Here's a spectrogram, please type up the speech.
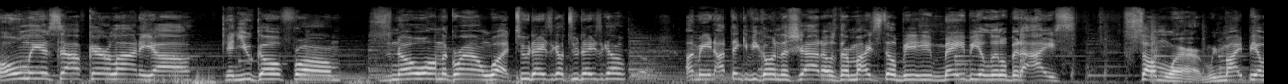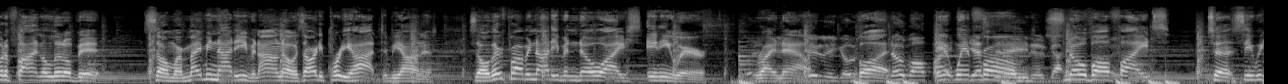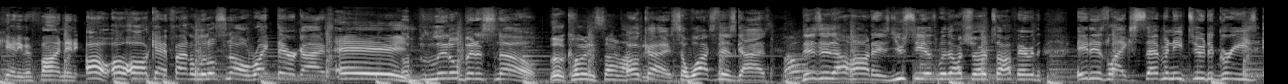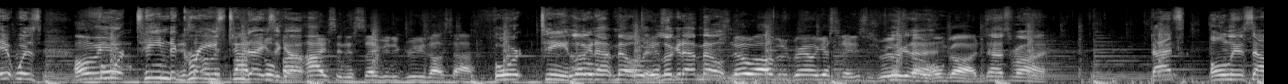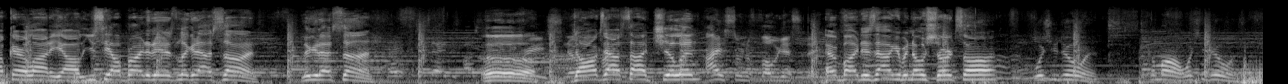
Only in South Carolina, y'all, can you go from snow on the ground, what, two days ago, two days ago? I mean, I think if you go in the shadows, there might still be maybe a little bit of ice somewhere. We might be able to find a little bit somewhere. Maybe not even. I don't know. It's already pretty hot, to be honest. So there's probably not even no ice anywhere right now. But it went from snowball snow. fights to see. We can't even find any. Oh, oh, oh, okay. I found a little snow right there, guys. Hey! A little bit of snow. Look, come in the sunlight. Okay, so watch this, guys. This is how hot it is. You see us with our shirts off, everything. It is like 72 degrees. It was oh, Only- 14 It's degrees two days ago. Ice and it's 70 degrees outside. 14. Look at that Oh, oh melting. yes, Look at that melting. Snow over the ground yesterday. This is real Look at snow. that. On God. That's right. That's only in South Carolina, y'all. You see how bright it is? Look at that sun. Look at that sun. Ugh. Dogs outside chilling. Ice on the floor yesterday. Everybody just out here with no shirts on. What you doing? Come on, what you doing?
